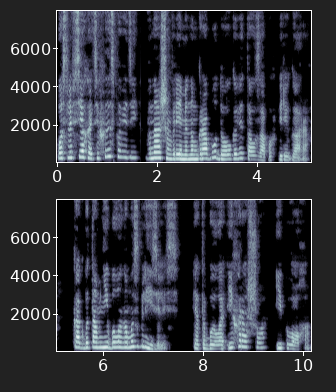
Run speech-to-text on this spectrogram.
После всех этих исповедей в нашем временном гробу долго витал запах перегара. Как бы там ни было, но мы сблизились. Это было и хорошо, и плохо.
